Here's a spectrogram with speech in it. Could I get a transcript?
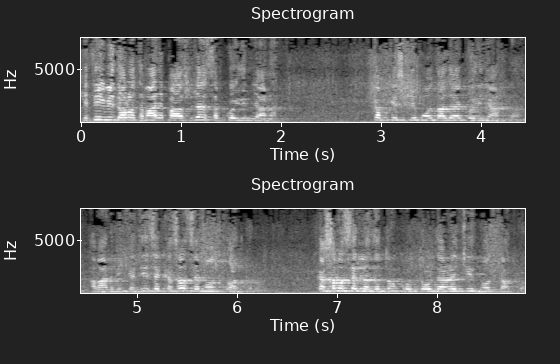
کتنی بھی دولت ہمارے پاس ہو جائے، سب کو ایک دن جانا ہے۔ کب کس کی موت آ جائے کوئی نہیں جانتا۔ ہمارے بھی کدی سے کثرت سے موت کو یاد کرو۔ کثرت سے لذتوں کو توڑ دینے چیز موت کا کرو۔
